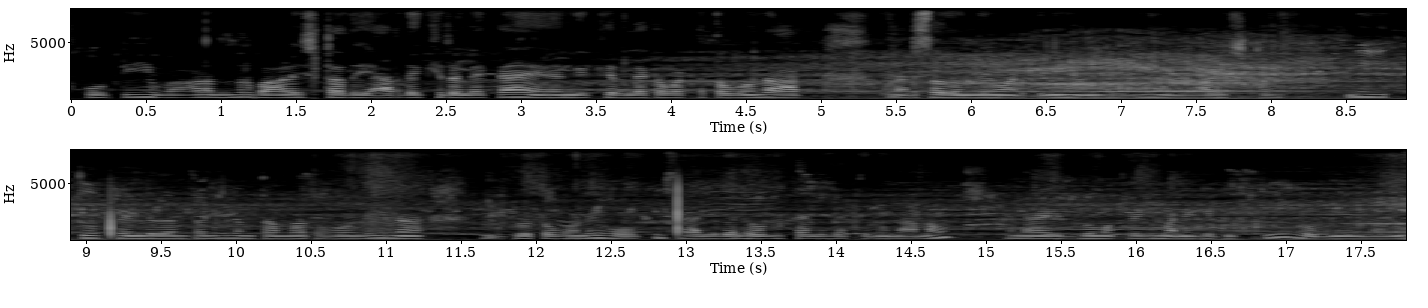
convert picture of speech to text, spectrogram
ಸ್ಕೂಟಿ ಭಾಳ ಅಂದ್ರೆ ಭಾಳ ಇಷ್ಟ. ಅದು ಯಾರದೇ ಕಿರಲೇಕ ಹೆಂಗೆ ಕಿರಲೇಕ ಒಟ್ಟು ತೊಗೊಂಡು ಆಟ ನಡ್ಸೋದು ಒಂದೇ ಮಾಡ್ತೀನಿ. ಹಂಗಾಗಿ ನಂಗೆ ಭಾಳ ಇಷ್ಟ. ಇನ್ನು ಇತ್ತು ಫ್ರೆಂಡ್ದು ಅಂತಂದು ನಮ್ಮ ತಮ್ಮ ತೊಗೊಂಡು, ನಾ ಇಬ್ಬರು ತೊಗೊಂಡು ಹೋಗಿ ಶಾಲೆ ಬಳಿ ಹೋಗಿ ಕಲಿಲತ್ತೀನಿ ನಾನು. ನಾ ಇಬ್ಬರು ಮಕ್ಕಳಿಗೆ ಮನೆಗೆ ಬಿಟ್ಟು ಹೋಗಿ ನಾನು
